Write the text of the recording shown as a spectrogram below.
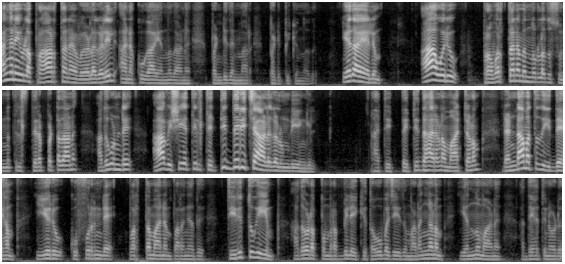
അങ്ങനെയുള്ള പ്രാർത്ഥന വേളകളിൽ അനക്കുക എന്നതാണ് പണ്ഡിതന്മാർ പഠിപ്പിക്കുന്നത്. ഏതായാലും ആ ഒരു പ്രവർത്തനം എന്നുള്ളത് സുന്നത്തിൽ സ്ഥിരപ്പെട്ടതാണ്. അതുകൊണ്ട് ആ വിഷയത്തിൽ തെറ്റിദ്ധരിച്ച ആളുകളുണ്ട് എങ്കിൽ ആ തെറ്റിദ്ധാരണ മാറ്റണം. രണ്ടാമത്തത് ഇദ്ദേഹം ഈയൊരു കുഫുറിന്റെ വർത്തമാനം പറഞ്ഞത് തിരുത്തുകയും അതോടൊപ്പം റബ്ബിലേക്ക് തൗബ ചെയ്ത് മടങ്ങണം എന്നുമാണ് അദ്ദേഹത്തിനോട്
